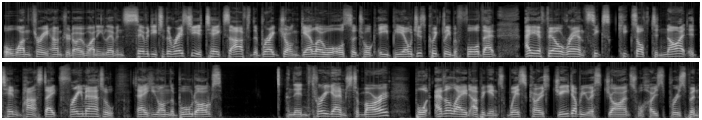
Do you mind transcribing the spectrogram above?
or 1300 01 1170. To the rest of your texts after the break, Jon Gallo will also talk EPL. Just quickly before that, AFL round six kicks off tonight at 10 past 8. Fremantle taking on the Bulldogs. And then three games tomorrow. Port Adelaide up against West Coast. GWS Giants will host Brisbane.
